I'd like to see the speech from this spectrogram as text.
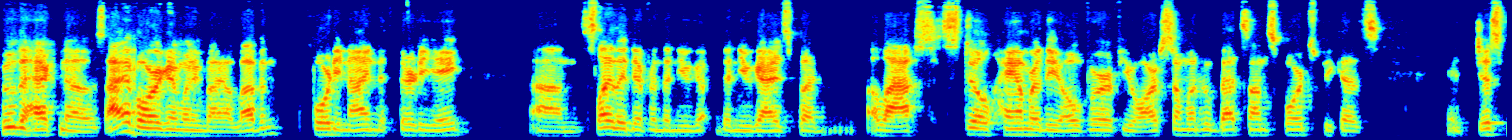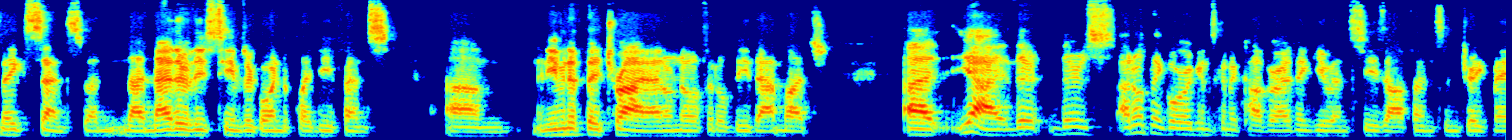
Who the heck knows? I have Oregon winning by 11, 49 to 38. Um, slightly different than you than you guys, but alas, still hammer the over if you are someone who bets on sports because it just makes sense. that neither of these teams are going to play defense, um, and even if they try, I don't know if it'll be that much. Uh, yeah, there, there's. I don't think Oregon's going to cover. I think UNC's offense and Drake Maye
